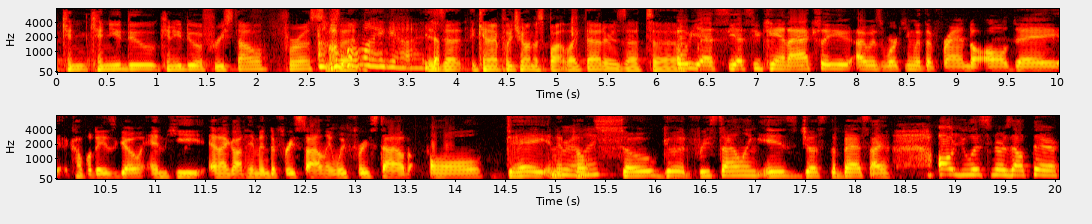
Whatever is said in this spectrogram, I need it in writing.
can can you do can you do a freestyle for us? Is oh that, my god. Is that can I put you on the spot like that, or is that? Uh, Oh yes, yes you can. I actually I was working with a friend all day a couple days ago, and he and I got him into freestyling. We freestyled all day, and it Really? felt so good. Freestyling is just the best. I, all you listeners out there,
